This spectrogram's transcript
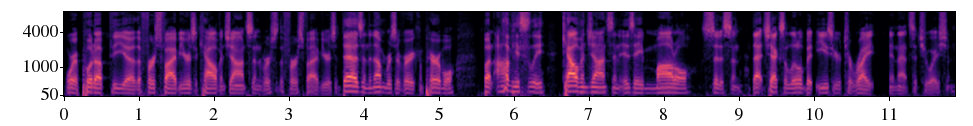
where it put up the uh, the first five years of Calvin Johnson versus the first five years of Dez, and the numbers are very comparable. But obviously, Calvin Johnson is a model citizen. That check's a little bit easier to write in that situation.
